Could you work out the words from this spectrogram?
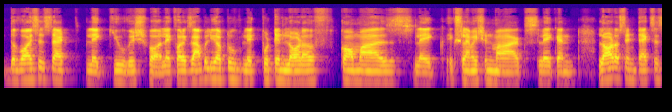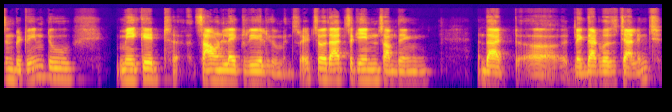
the voices that like you wish for. Like for example you have to like put in lot of commas like exclamation marks like and a lot of syntaxes in between to make it sound like real humans right? So that's again something that uh, like that was a challenge.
